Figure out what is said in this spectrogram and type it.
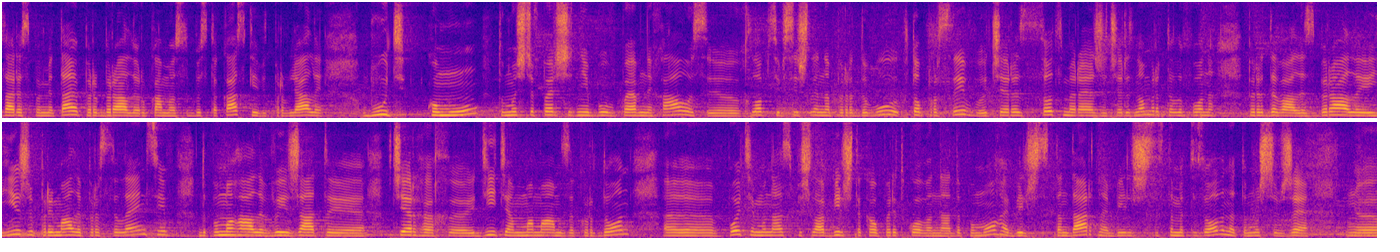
зараз пам'ятаю, перебирали руками особисто каски, відправляли будь-кому, тому що в перші дні був певний хаос. е, Хлопці всі йшли на передову. Хто просив через соцмережі, через номер телефона передавали, збирали їжу, приймали переселенців, допомагали виїжджати в чергах е, дітям, мамам за кордон. Потім у нас пішла більш така упорядкована допомога, більш стандартна, більш систематизована, тому що вже е,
